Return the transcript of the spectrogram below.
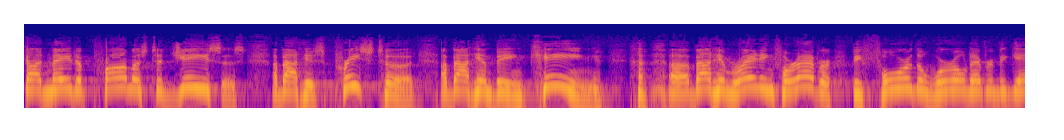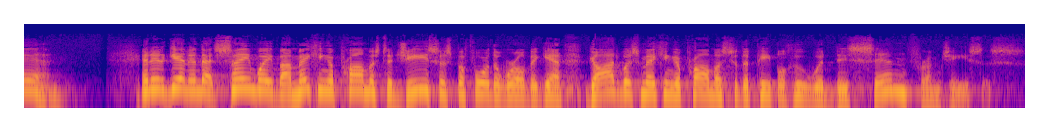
God made a promise to Jesus about his priesthood, about him being king, about him reigning forever before the world ever began. And again, in that same way, by making a promise to Jesus before the world began, God was making a promise to the people who would descend from Jesus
